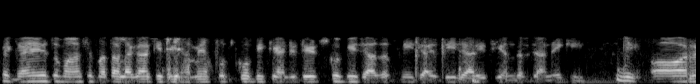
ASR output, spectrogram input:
پہ گئے تو وہاں سے پتا لگا کہ جی ہمیں خود کو بھی کینڈیڈیٹس کو بھی اجازت نہیں دی جا رہی تھی اندر جانے کی۔ جی۔ اور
